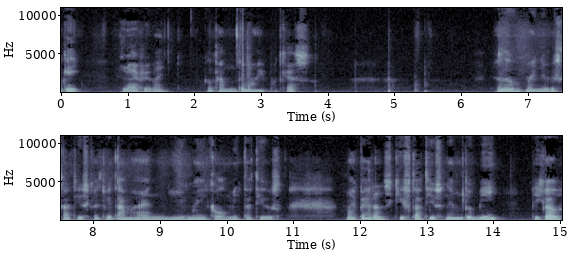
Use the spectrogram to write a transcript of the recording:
Okay, hello everyone. Welcome to my podcast. Hello, my name is Tatius Katwitama and you may call me Tatius. My parents give Tatius name to me because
